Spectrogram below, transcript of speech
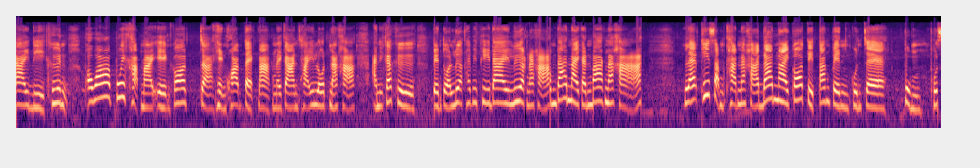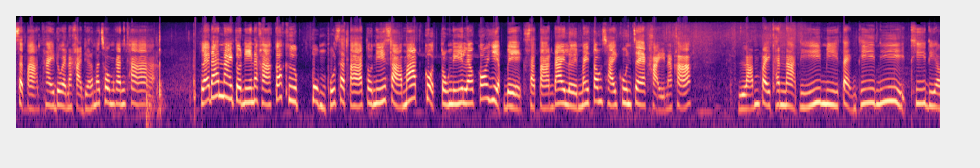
ได้ดีขึ้น เพราะว่าปุ้ยขับมาเองก็จะเห็นความแตกต่างในการใช้รถนะคะ อันนี้ก็คือเป็นตัวเลือกให้พี่ๆได้เลือกนะคะด้านในกันบ้างนะคะ และที่สำคัญนะคะ ด้านในก็ติดตั้งเป็นกุญแจปุ่มพุทสตาร์ทให้ด้วยนะคะ เดี๋ยวเรามาชมกันค่ะ และด้านในตัวนี้นะคะก็คือปุ่มพุทสตาร์ทตัวนี้สามารถกดตรงนี้แล้วก็เหยียบเบรกสตาร์ทได้เลย ไม่ต้องใช้กุญแจไขนะคะ ล้ำไปขนาดนี้มีแต่งที่นี่ที่เดียว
